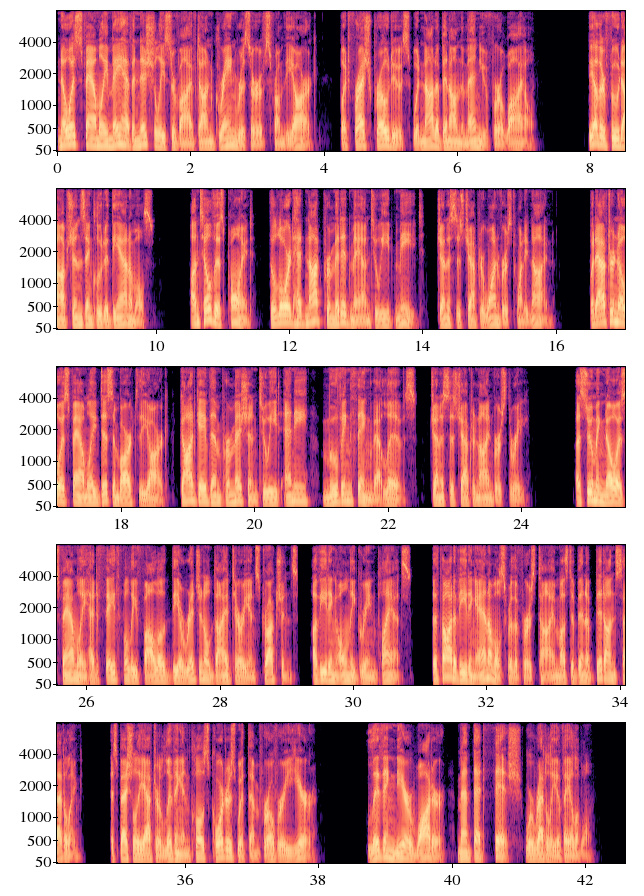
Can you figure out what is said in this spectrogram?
Noah's family may have initially survived on grain reserves from the ark, but fresh produce would not have been on the menu for a while. The other food options included the animals. Until this point, the Lord had not permitted man to eat meat. Genesis chapter 1 verse 29. But after Noah's family disembarked the ark, God gave them permission to eat any moving thing that lives. Genesis chapter 9 verse 3. Assuming Noah's family had faithfully followed the original dietary instructions of eating only green plants, the thought of eating animals for the first time must have been a bit unsettling, especially after living in close quarters with them for over a year. Living near water meant that fish were readily available.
